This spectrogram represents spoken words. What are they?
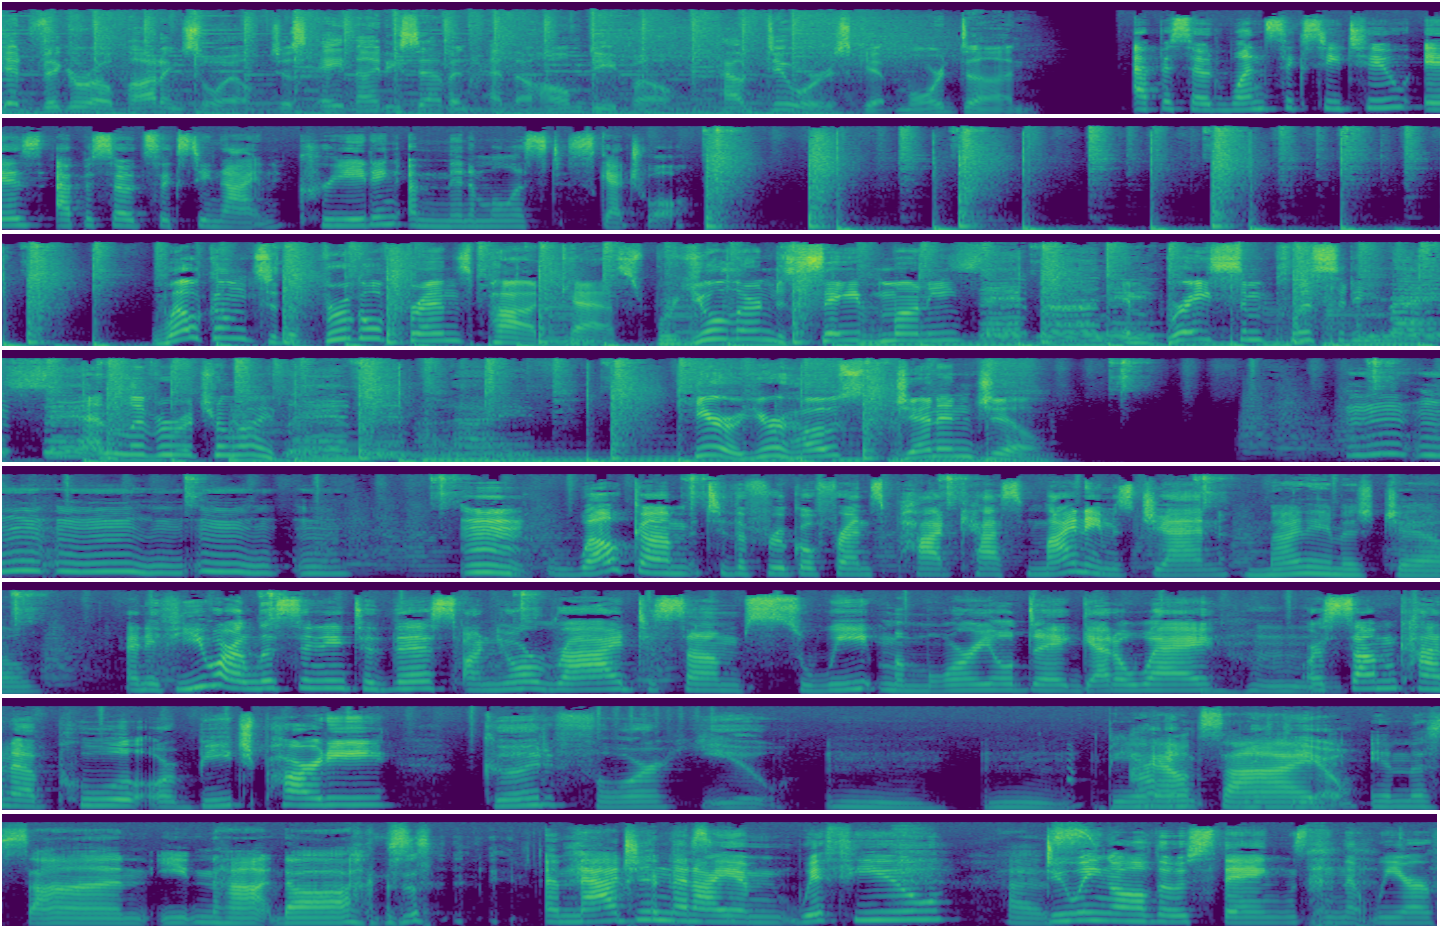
Get Vigoro potting soil, just $8.97 at the Home Depot. How doers get more done. Episode 162 is episode 69 Creating a Minimalist Schedule. Welcome to the Frugal Friends Podcast, where you'll learn to save money, Save money, embrace simplicity, embrace and live a richer life. life. Here are your hosts, Jen and Jill. Mm, mm, mm, welcome to the Frugal Friends Podcast. My name is Jen. My name is Jill. And if you are listening to this on your ride to some sweet Memorial Day getaway mm-hmm. or some kind of pool or beach party, good for you. Being I outside in the sun, eating hot dogs. Imagine that I am with you Yes. doing all those things and that we are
